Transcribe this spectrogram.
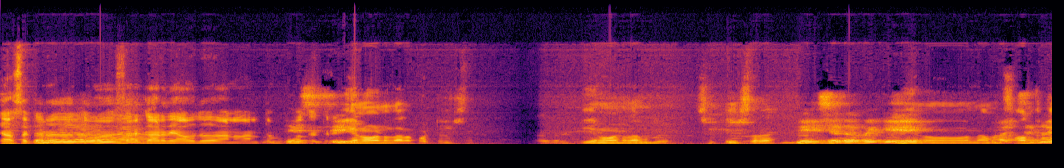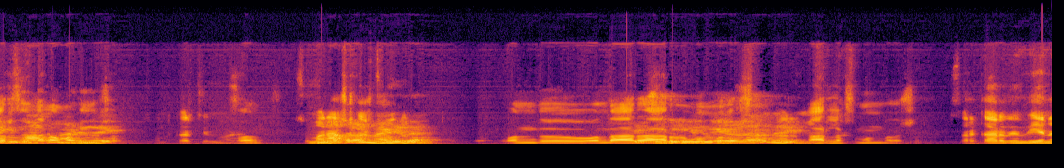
ಶಾಸಕರ ಅಥವಾ ಸರ್ಕಾರದ ಯಾವ್ದು ಅನುದಾನ ತುಂಬಿ ಏನು ಅನುದಾನ ಕೊಟ್ಟಿಲ್ಲ ಸರ್. ಏನು ಅನುದಾನ ಸಿಕ್ಕಿಲ್ಲ ಸರ್. ದೇಶದ ಬಗ್ಗೆ ಏನು ನಮ್ಮ ಸ್ವಂತ ಖರ್ಚಿಂದ ನಾವು ಮಾಡಿದ್ವಿ ಸರ್. ಖರ್ಚಿನ ಸುಮಾರು ಎಷ್ಟು ಖರ್ಚು ಮಾಡಿದ್ರು? ಒಂದು ಒಂದು ಆರು ಆರು ಮುಂದೆ ಬಂದ ಸರ್ ಆರು ಲಕ್ಷ ಮುಂದೆ ಬಂದ್ರೆ ಸರ್. ಸರ್ಕಾರದಿಂದ ಏನ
